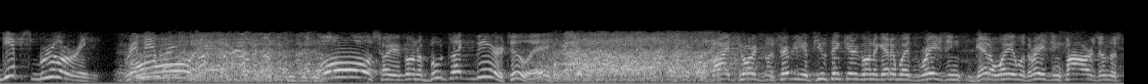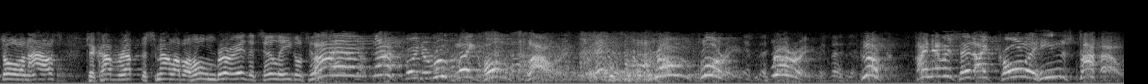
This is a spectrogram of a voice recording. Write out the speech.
Gipp's Brewery. Remember? Oh, so you're going to bootleg beer, too, eh? By George Latrivia, if you think you're going to get away with raising, get away with raising flowers in the stolen house to cover up the smell of a home brewery that's illegal, too. I am not going to root like home flowers. Rome Flurry, brewery. Look, I never said I'd call a heen stot house.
